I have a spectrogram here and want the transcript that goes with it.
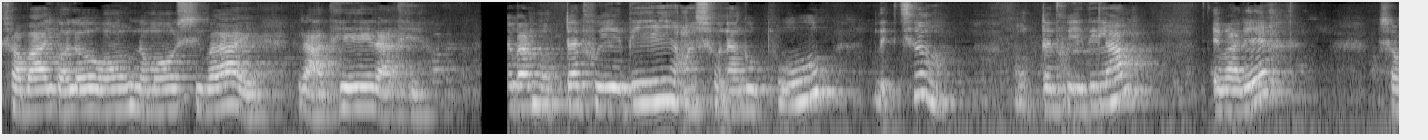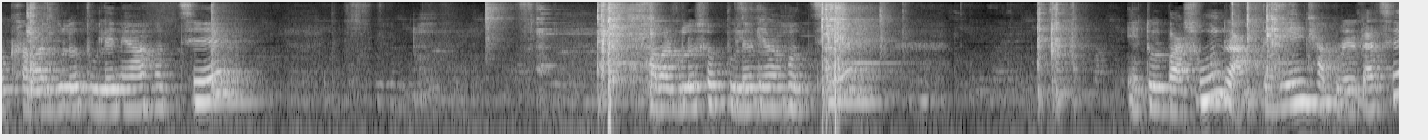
সবাই বলো, ওম নমঃ শিবায়, রাধে রাধে। এবার মুখটা ধুয়ে দিই, আমার সোনা গপু, দেখছ? মুখটা ধুয়ে দিলাম। এবারে সব খাবারগুলো তুলে নেওয়া হচ্ছে। খাবারগুলো সব তুলে নেওয়া হচ্ছে। এঁটোর বাসন রাখতে নেই ঠাকুরের কাছে।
